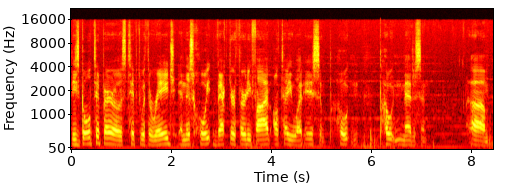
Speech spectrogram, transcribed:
these gold tip arrows tipped with the Rage and this Hoyt Vector 35, I'll tell you what, is some potent, potent medicine. Um,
